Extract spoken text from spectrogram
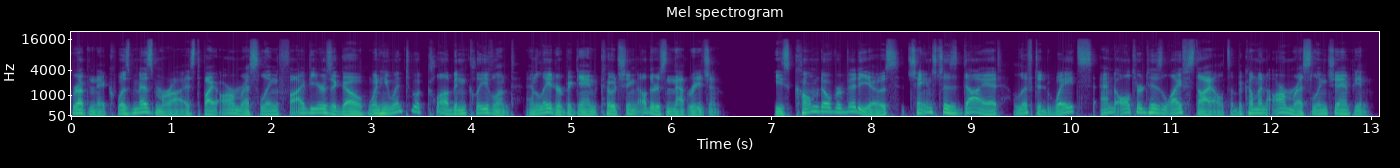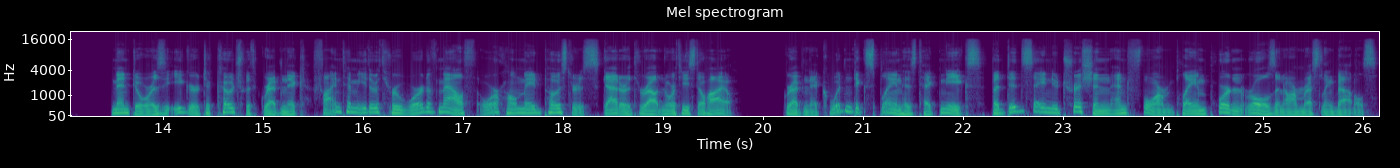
Grebnick was mesmerized by arm wrestling five years ago when he went to a club in Cleveland and later began coaching others in that region. He's combed over videos, changed his diet, lifted weights, and altered his lifestyle to become an arm wrestling champion. Mentors eager to coach with Grebnick find him either through word of mouth or homemade posters scattered throughout Northeast Ohio. Grebnick wouldn't explain his techniques, but did say nutrition and form play important roles in arm wrestling battles.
